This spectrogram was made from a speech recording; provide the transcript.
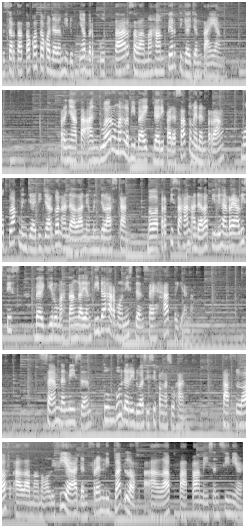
beserta tokoh-tokoh dalam hidupnya berputar selama hampir 3 jam tayang. Pernyataan dua rumah lebih baik daripada satu medan perang mutlak menjadi jargon andalan yang menjelaskan bahwa perpisahan adalah pilihan realistis bagi rumah tangga yang tidak harmonis dan sehat bagi anak. Sam dan Mason tumbuh dari dua sisi pengasuhan. Tough love ala Mama Olivia dan friendly but love ala Papa Mason Senior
